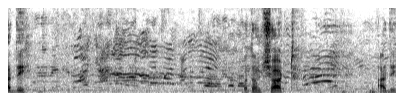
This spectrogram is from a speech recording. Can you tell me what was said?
আদি। প্রথম শট, আদি।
